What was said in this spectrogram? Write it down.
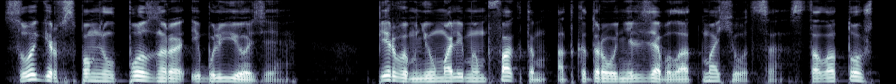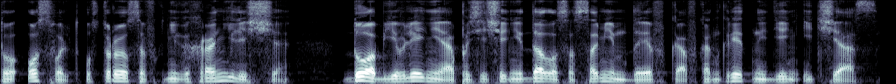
Согер вспомнил Познера и Бульози. Первым неумолимым фактом, от которого нельзя было отмахиваться, стало то, что Освальд устроился в книгохранилище до объявления о посещении Далласа самим ДФК в конкретный день и час.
